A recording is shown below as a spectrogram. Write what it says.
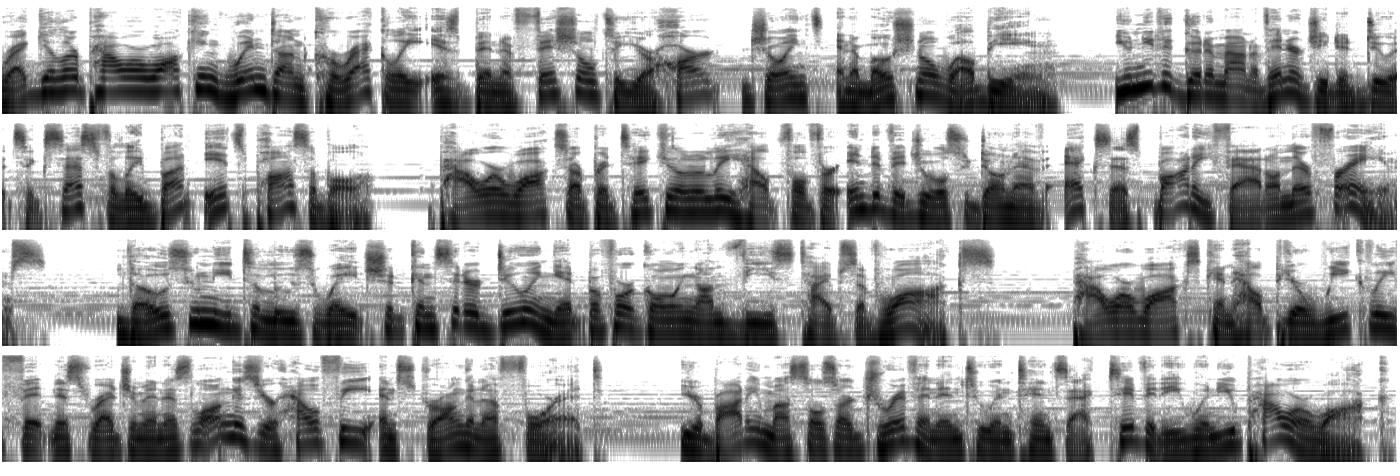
Regular power walking, when done correctly, is beneficial to your heart, joints, and emotional well-being. You need a good amount of energy to do it successfully, but it's possible. Power walks are particularly helpful for individuals who don't have excess body fat on their frames. Those who need to lose weight should consider doing it before going on these types of walks. Power walks can help your weekly fitness regimen as long as you're healthy and strong enough for it. Your body muscles are driven into intense activity when you power walk.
